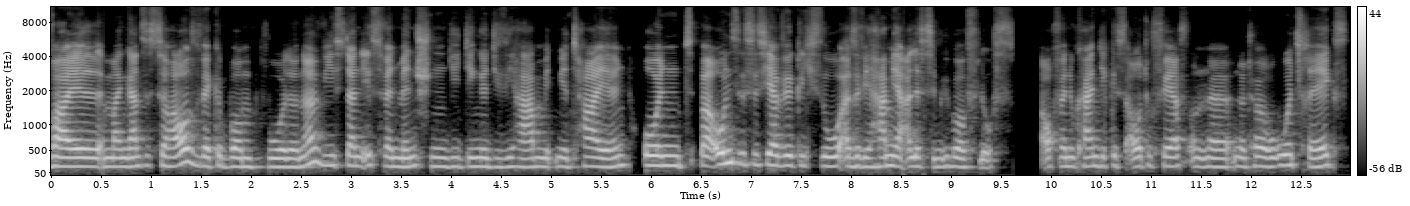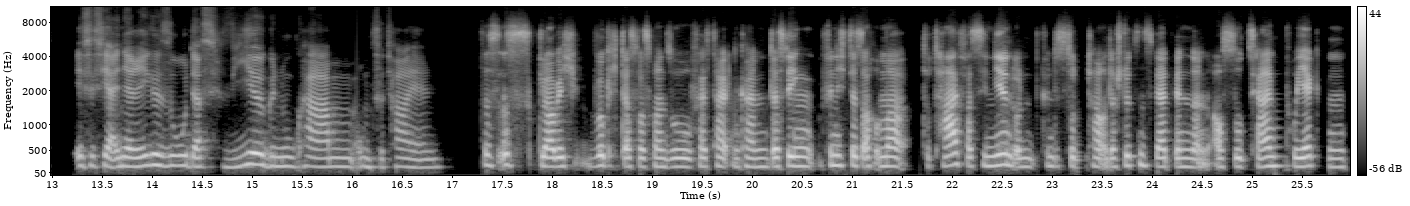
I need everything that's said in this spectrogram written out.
weil mein ganzes Zuhause weggebombt wurde, ne? wie es dann ist, wenn Menschen die Dinge, die sie haben, mit mir teilen. Und bei uns ist es ja wirklich so, also wir haben ja alles im Überfluss. Auch wenn du kein dickes Auto fährst und eine, eine teure Uhr trägst, ist es ja in der Regel so, dass wir genug haben, um zu teilen. Das ist, glaube ich, wirklich das, was man so festhalten kann. Deswegen finde ich das auch immer total faszinierend und finde es total unterstützenswert, wenn dann aus sozialen Projekten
